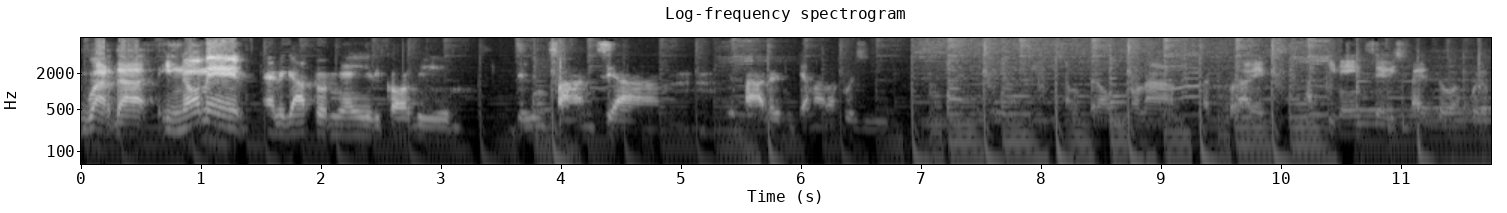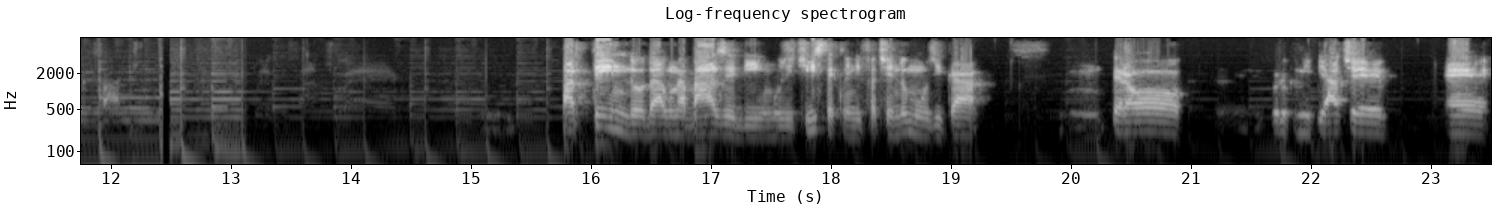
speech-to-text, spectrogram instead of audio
guarda, il nome è legato ai miei ricordi dell'infanzia, mio padre mi chiamava così, diciamo, però non ha particolari attinenze rispetto a quello che faccio. Partendo da una base di musicista e quindi facendo musica, però quello che mi piace è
